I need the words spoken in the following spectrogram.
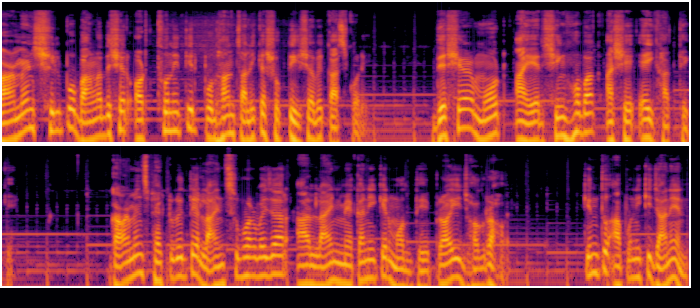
গার্মেন্টস শিল্প বাংলাদেশের অর্থনীতির প্রধান চালিকা শক্তি হিসাবে কাজ করে। দেশের মোট আয়ের সিংহভাগ আসে এই খাত থেকে। গার্মেন্টস ফ্যাক্টরিতে লাইন সুপারভাইজার আর লাইন মেকানিকের মধ্যে প্রায়ই ঝগড়া হয়। কিন্তু আপনি কি জানেন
